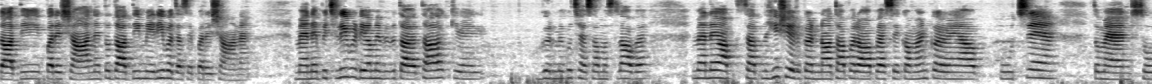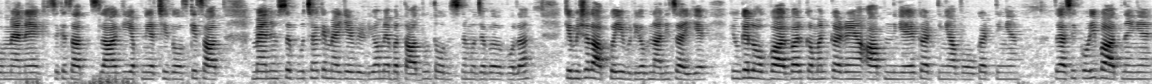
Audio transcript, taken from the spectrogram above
दादी परेशान है तो दादी मेरी वजह से परेशान है। मैंने पिछली वीडियो में भी बताया था कि घर में कुछ ऐसा मसला हुआ है, मैंने आपके साथ नहीं शेयर करना था, पर आप ऐसे कमेंट कर रहे हैं, आप पूछ रहे हैं तो मैं सो मैंने किसी के साथ सलाह की, अपनी अच्छी दोस्त के साथ, मैंने उससे पूछा कि मैं ये वीडियो में बता दूँ तो उसने मुझे बोला कि मिशल आपको ये वीडियो बनानी चाहिए, क्योंकि लोग बार बार कमेंट कर रहे हैं, आप ये करती हैं, आप वो करती हैं तो ऐसी कोई बात नहीं है।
